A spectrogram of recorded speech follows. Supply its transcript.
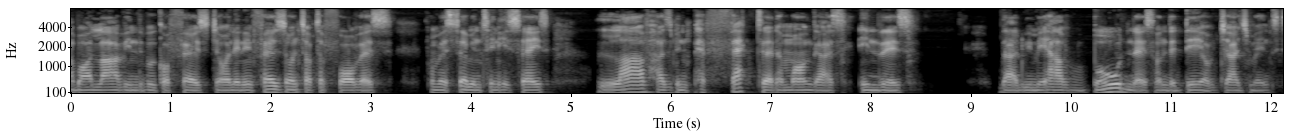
about love in the book of First John. And in First John chapter 4, verse from verse 17, he says, Love has been perfected among us in this, that we may have boldness on the day of judgment.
